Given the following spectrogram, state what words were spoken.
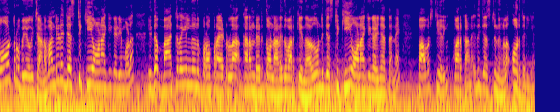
മോട്ടോർ ഉപയോഗിച്ചാണ്. വണ്ടിയുടെ ജസ്റ്റ് കീ ഓൺ ആക്കി കഴിയുമ്പോൾ ഇത് ബാറ്ററിയിൽ നിന്ന് പ്രോപ്പറായിട്ടുള്ള കറണ്ട് എടുത്തുകൊണ്ടാണ് ഇത് വർക്ക് ചെയ്യുന്നത്. അതുകൊണ്ട് ജസ്റ്റ് കീ ഓൺ ആക്കി കഴിഞ്ഞാൽ തന്നെ പവർ സ്റ്റിയറിംഗ് വർക്കാണ് ഇത് ജസ്റ്റ് നിങ്ങൾ ഓർത്തിരിക്കുക.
